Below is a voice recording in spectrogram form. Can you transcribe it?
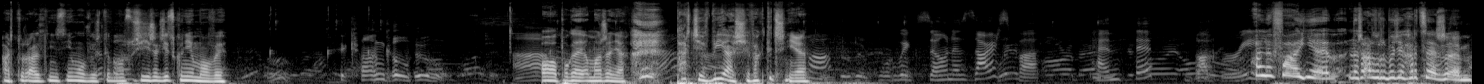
Artur, ale ty nic nie mówisz, ty po prostu siedzisz jak dziecko niemowy. O, pogadaj o marzeniach. Patrzcie, wbija się, faktycznie. Wixona Zarspa. Penthip. Babri. Ale fajnie, nasz Artur będzie harcerzem.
